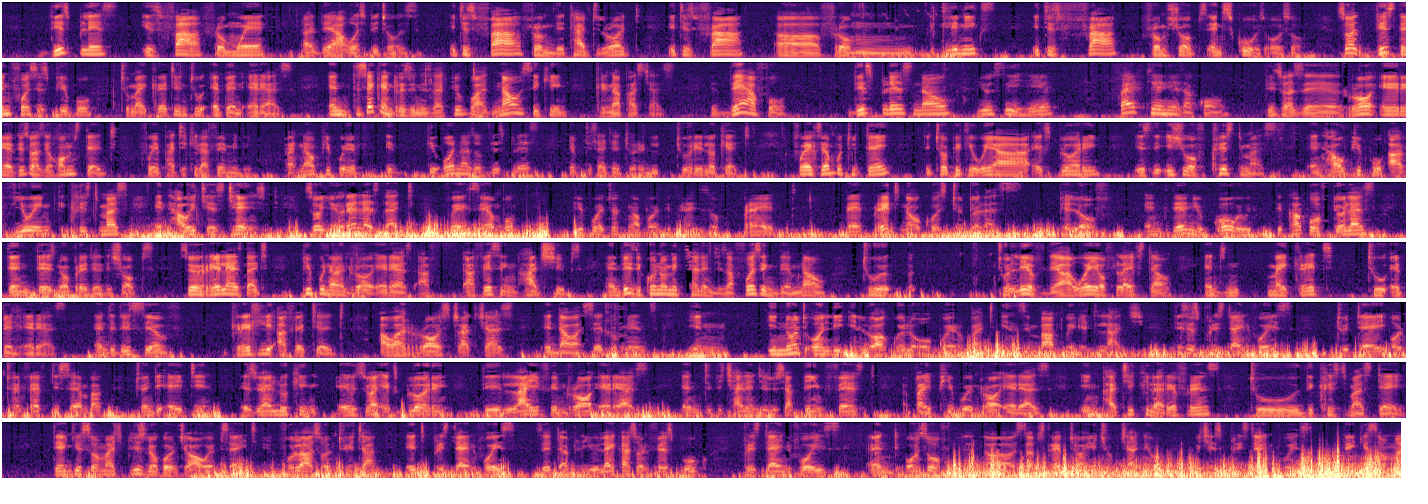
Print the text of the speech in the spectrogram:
this place is far from where uh, there are hospitals. It is far from the third road. It is far uh, from the clinics. It is far from shops and schools also. So this then forces people to migrate into urban areas. And the second reason is that people are now seeking greener pastures. Therefore, this place now you see here, five, ten years ago, this was a raw area, this was a homestead for a particular family. But now people have, the owners of this place have decided to, re, to relocate. For example, today, the topic we are exploring is the issue of Christmas and how people are viewing the Christmas and how it has changed. So you realize that, for example, people were talking about the prices of bread. Bread now costs two dollars per loaf, and then you go with the couple of dollars, then there's no bread at the shops. So you realize that people now in rural areas are, are facing hardships, and these economic challenges are forcing them now to to live their way of lifestyle and migrate to urban areas and this have greatly affected our raw structures and our settlements in in not only in Lower Gwelo or Gweru, but in Zimbabwe at large. This is Pristine Voice today on 25 December 2018 as we are looking, as we are exploring the life in raw areas and the challenges which are being faced by people in raw areas, in particular reference to the Christmas Day. Thank you so much. Please log on to our website. Follow us on Twitter at Pristine Voice ZW. Like us on Facebook, Pristine Voice, and also uh, subscribe to our YouTube channel, which is Pristine Voice. Thank you so much.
